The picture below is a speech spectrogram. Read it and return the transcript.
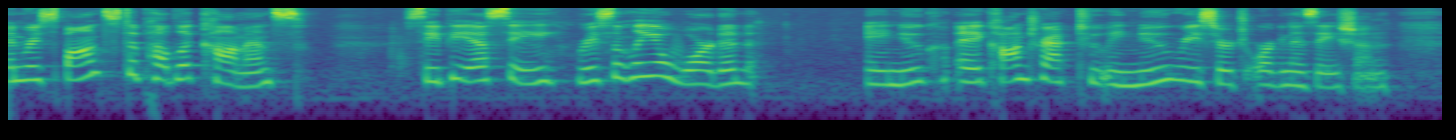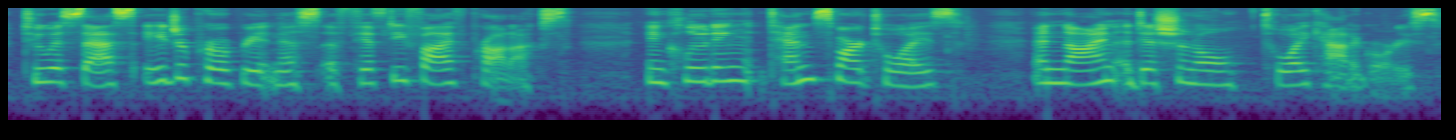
In response to public comments, CPSC recently awarded a new, a contract to a new research organization to assess age appropriateness of 55 products, including 10 smart toys and nine additional toy categories.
